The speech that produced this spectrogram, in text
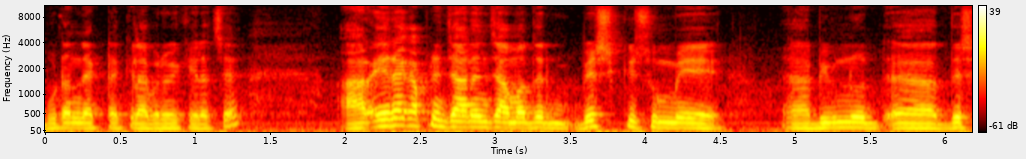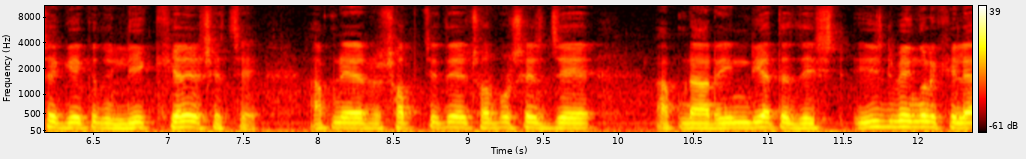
ভুটানের একটা ক্লাবের হয়ে খেলেছে। আর এর আগে আপনি জানেন যে আমাদের বেশ কিছু মেয়ে বিভিন্ন দেশে গিয়ে কিন্তু লিগ খেলে এসেছে। আপনার সবচেয়ে সর্বশেষ যে আপনার ইন্ডিয়াতে যে ইস্ট বেঙ্গলে খেলে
